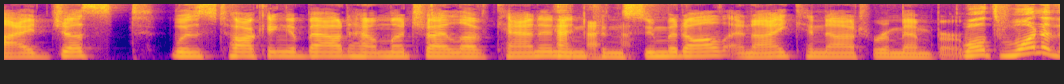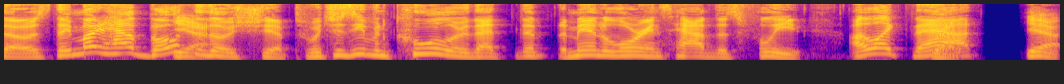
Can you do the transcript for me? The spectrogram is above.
I just was talking about how much I love canon and consume it all, and I cannot remember. Well, it's one of those. They might have both Yeah. of those ships, which is even cooler that the, the Mandalorians have this fleet. I like that. yeah.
